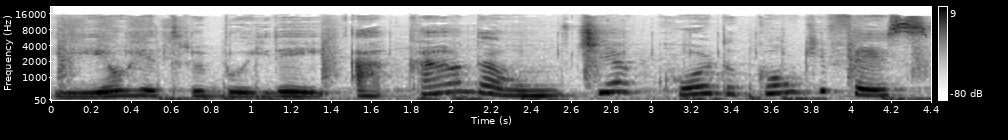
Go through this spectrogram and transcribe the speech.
e eu retribuirei a cada um de acordo com o que fez.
